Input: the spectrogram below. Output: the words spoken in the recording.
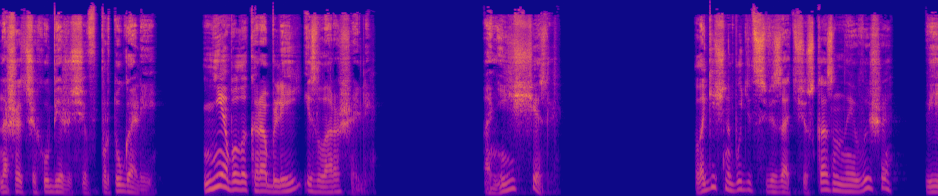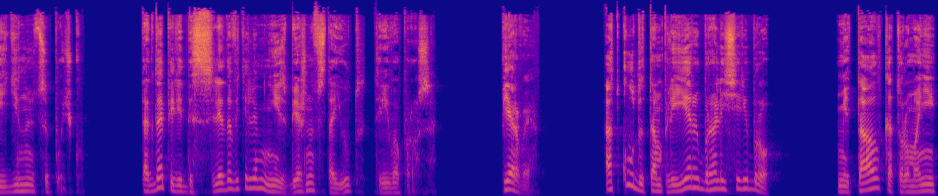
нашедших убежище в Португалии, не было кораблей из Ларошели. Они исчезли логично будет связать все сказанное выше в единую цепочку. Тогда перед исследователем неизбежно встают три вопроса. Первое. Откуда тамплиеры брали серебро? Металл, которым они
